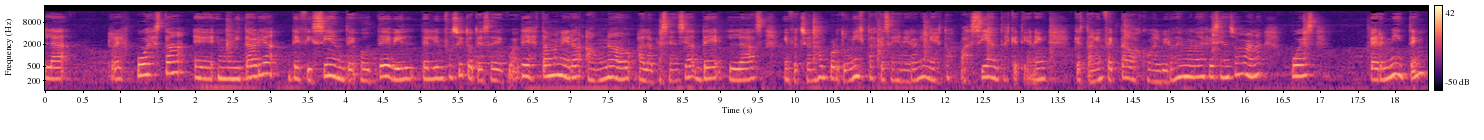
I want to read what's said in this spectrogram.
la respuesta eh, inmunitaria deficiente o débil del linfocito TCD4. De esta manera, aunado a la presencia de las infecciones oportunistas que se generan en estos pacientes que, tienen, que están infectados con el virus de inmunodeficiencia humana, pues permiten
